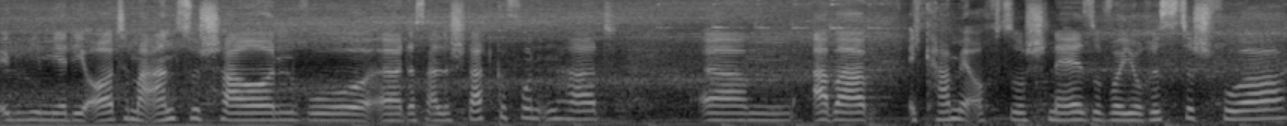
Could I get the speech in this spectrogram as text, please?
irgendwie mir die Orte mal anzuschauen, wo äh, das alles stattgefunden hat. Ähm, aber ich kam mir auch so schnell so voyeuristisch vor.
